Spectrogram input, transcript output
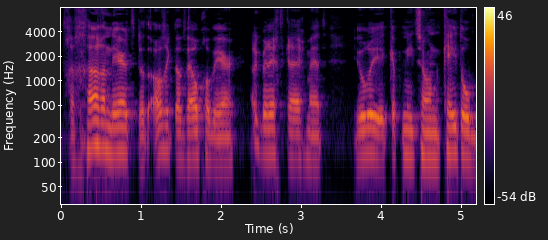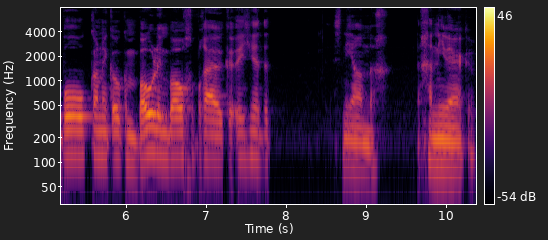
Gegarandeerd dat als ik dat wel probeer, dat ik berichten krijg met, Juri, ik heb niet zo'n ketelbol, kan ik ook een bowlingbal gebruiken? Weet je, dat is niet handig. Dat gaat niet werken.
